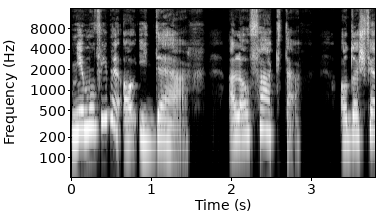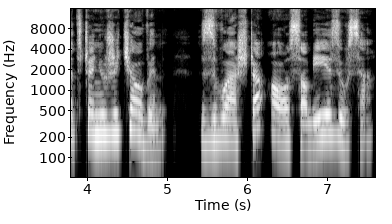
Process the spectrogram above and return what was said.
Nie mówimy o ideach, ale o faktach, o doświadczeniu życiowym, zwłaszcza o osobie Jezusa.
